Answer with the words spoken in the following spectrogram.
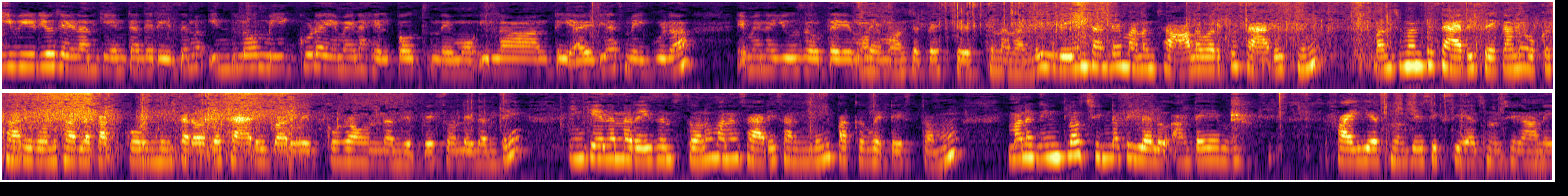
ఈ వీడియో చేయడానికి ఏంటంటే రీజన్ ఇందులో మీకు కూడా ఏమైనా హెల్ప్ అవుతుందేమో ఇలాంటి ఐడియాస్ మీకు కూడా ఏమైనా యూజ్ అవుతాయేమో ఏమో అని చెప్పేసి చేస్తున్నానండి. ఇదేంటంటే మనం చాలా వరకు శారీస్ని మంచి మంచి శారీసే కానీ ఒకసారి రెండు సార్లు కట్టుకోండి తర్వాత శారీ బరువు ఎక్కువగా ఉందని చెప్పేసి లేదంటే ఇంకేదైనా రీజన్స్ తోనూ మనం శారీస్ అన్ని పక్కకు పెట్టేస్తాము. మనకి ఇంట్లో చిన్న పిల్లలు అంటే ఫైవ్ ఇయర్స్ నుంచి సిక్స్ ఇయర్స్ నుంచి కానీ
